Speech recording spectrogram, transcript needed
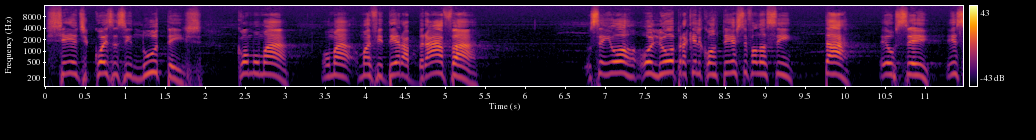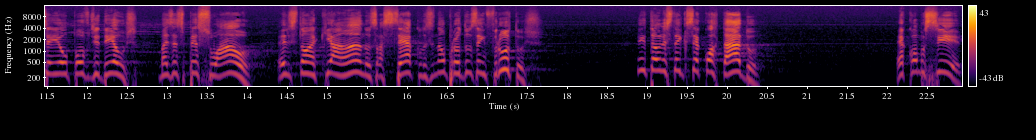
cheia de coisas inúteis, como uma, uma, uma videira brava, o Senhor olhou para aquele contexto e falou assim: tá, eu sei, esse aí é o povo de Deus, mas esse pessoal, eles estão aqui há anos, há séculos e não produzem frutos. Então eles têm que ser cortados. É como se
